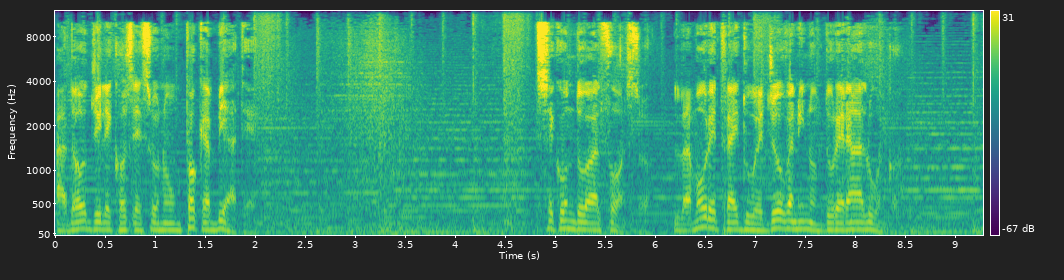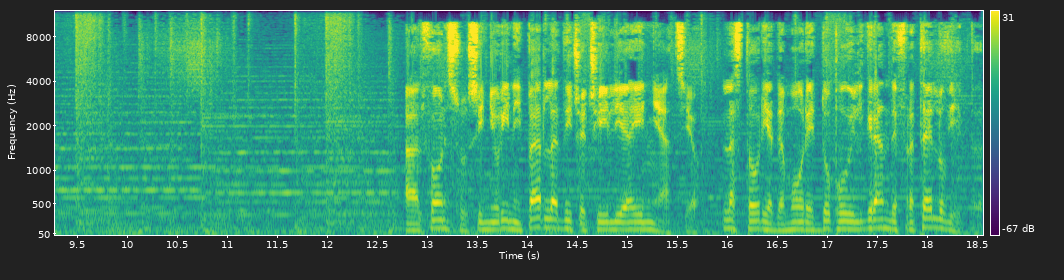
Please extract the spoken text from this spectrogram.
ad oggi le cose sono un po' cambiate. Secondo Alfonso, l'amore tra i due giovani non durerà a lungo. Alfonso Signorini parla di Cecilia e Ignazio, la storia d'amore dopo il grande fratello Vip.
